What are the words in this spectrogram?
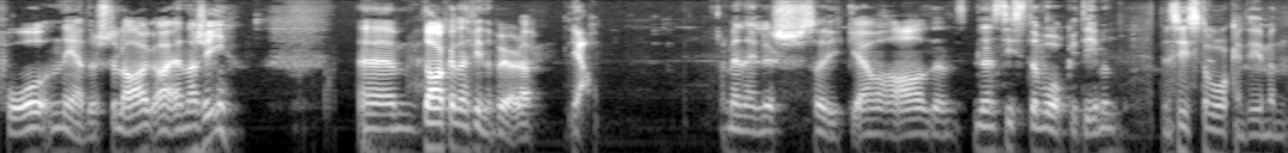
på nederste lag av energi. Um, da kan jeg finne på å gjøre det. Ja. Men ellers så liker jeg å ha den, den siste våketimen. Den siste våkentimen.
